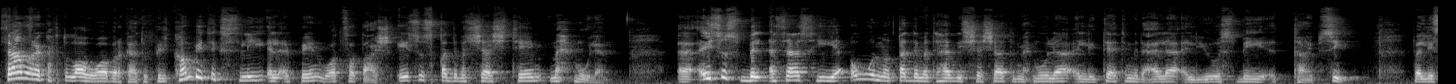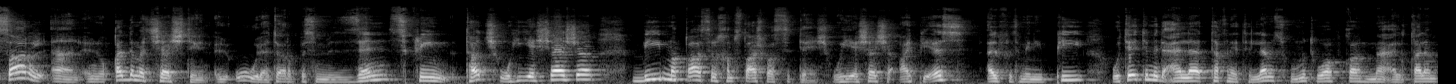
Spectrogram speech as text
السلام عليكم ورحمة الله وبركاته. في ال Computex لل 2019 ASUS قدمت شاشتين محمولة. ASUS بالأساس هي أول من قدمت هذه الشاشات المحمولة اللي تعتمد على ال USB Type-C فاللي صار الآن إنه قدمت شاشتين الأولى تعرف باسم ZenScreen Touch وهي شاشة بمقاس ال 15.6 إنش وهي شاشة IPS 1080 p وتعتمد على تقنية اللمس ومتوافقة مع القلم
